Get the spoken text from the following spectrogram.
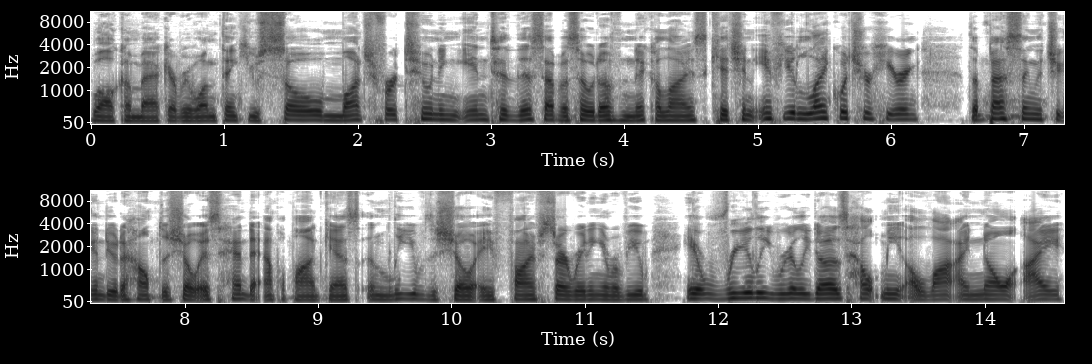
Welcome back, everyone. Thank you so much for tuning into this episode of Nikolai's Kitchen. If you like what you're hearing, the best thing that you can do to help the show is head to Apple Podcasts and leave the show a five star rating and review. It really, really does help me a lot. I know I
